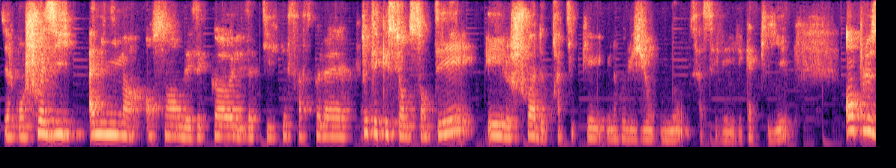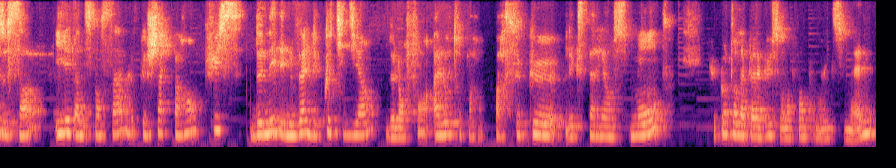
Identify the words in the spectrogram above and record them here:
C'est-à-dire qu'on choisit à minima ensemble les écoles, les activités extrascolaires, toutes les questions de santé et le choix de pratiquer une religion ou non, ça c'est les, les quatre piliers. En plus de ça, il est indispensable que chaque parent puisse donner des nouvelles du quotidien de l'enfant à l'autre parent. Parce que l'expérience montre quand on n'a pas vu son enfant pendant une semaine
